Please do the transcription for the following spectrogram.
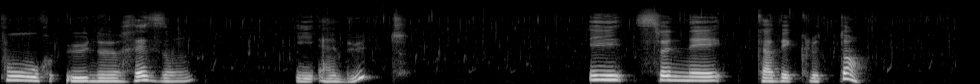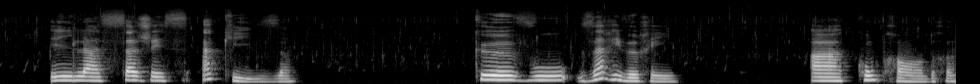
pour une raison et un but, et ce n'est qu'avec le temps et la sagesse acquise que vous arriverez à comprendre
